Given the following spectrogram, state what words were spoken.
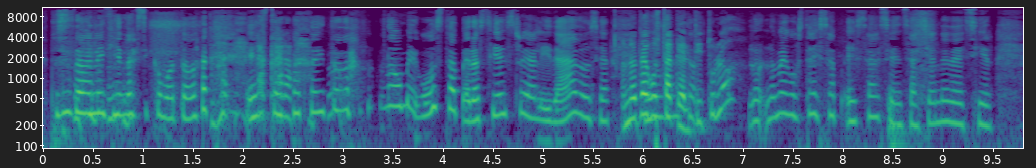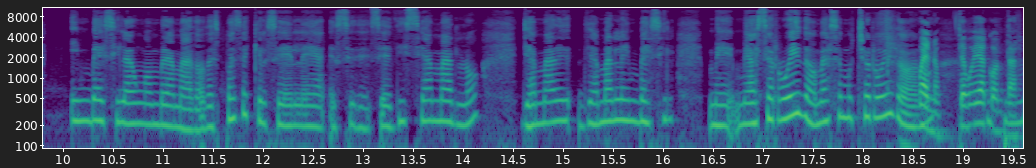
Entonces estaba leyendo así como toda esta parte y todo. No me gusta, pero sí es realidad, o sea. ¿No te gusta que el título? No, no me gusta esa, esa sensación de decir, imbécil a un hombre amado. Después de que se le se, dice amarlo, llamar, llamarle imbécil me, me hace ruido, me hace mucho ruido. Bueno, te voy a contar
